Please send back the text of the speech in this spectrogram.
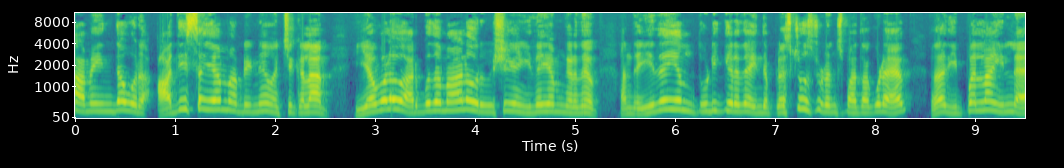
அமைந்த ஒரு அதிசயம் அப்படின்னு வச்சுக்கலாம். எவ்வளவு அற்புதமான ஒரு விஷயம் இதயம்ங்கிறது. அந்த இதயம் துடிக்கிறத இந்த ப்ளஸ் டூ ஸ்டூடெண்ட்ஸ் பார்த்தா கூட அதாவது இப்பெல்லாம் இல்லை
